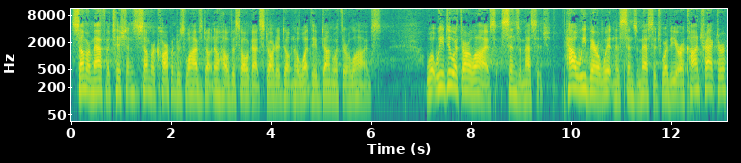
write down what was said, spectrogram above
Some are mathematicians, some are carpenters' wives, don't know how this all got started, don't know what they've done with their lives. What we do with our lives sends a message. How we bear witness sends a message. Whether you're a contractor,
